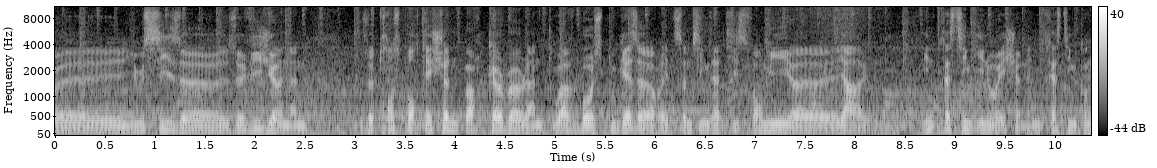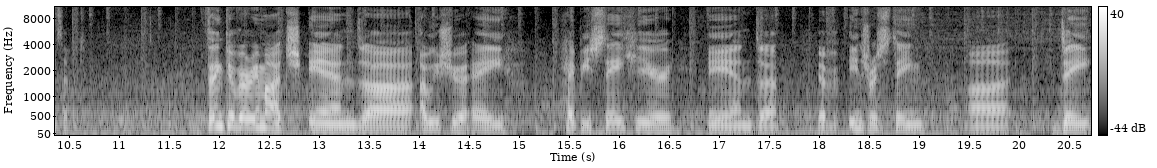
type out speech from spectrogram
uh, you see the the vision and the transportation per cable, and to have both together, it's something that is for me, uh, yeah, interesting innovation, interesting concept. Thank you very much, and uh, I wish you a happy stay here and uh, have interesting uh, day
